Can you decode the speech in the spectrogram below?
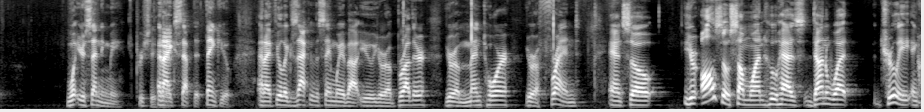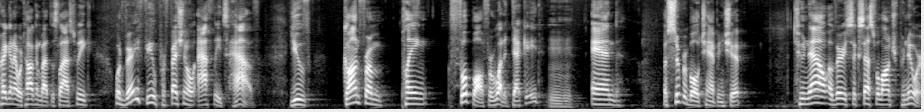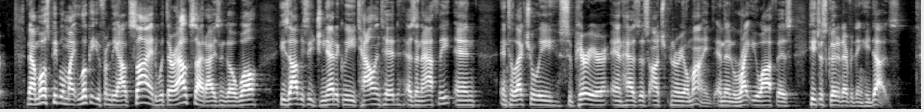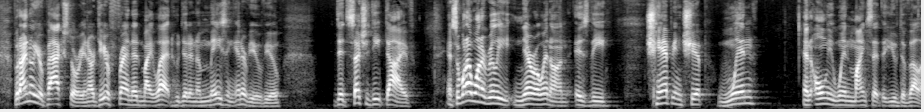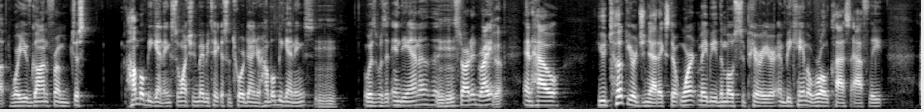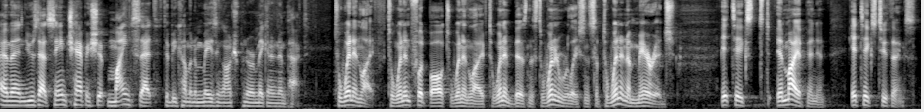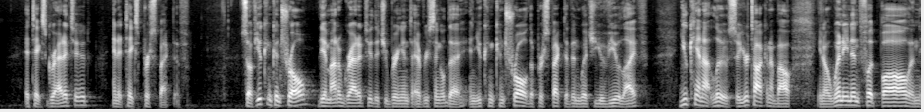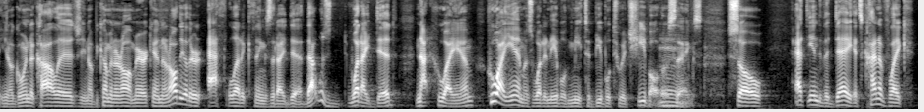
what you're sending me. Appreciate it. And I accept it. Thank you. And I feel exactly the same way about you. You're a brother, you're a mentor, you're a friend. And so you're also someone who has done what truly, and Craig and I were talking about this last week, what very few professional athletes have. You've gone from playing football for what, a decade? Mm-hmm. And a Super Bowl championship to now a very successful entrepreneur. Now, most people might look at you from the outside with their outside eyes and go, well, he's obviously genetically talented as an athlete and intellectually superior and has this entrepreneurial mind, and then write you off as he's just good at everything he does. But I know your backstory, and our dear friend Ed Mylett, who did an amazing interview of you, did such a deep dive. And so, what I want to really narrow in on is the championship win and only win mindset that you've developed, where you've gone from just humble beginnings. So, why don't you maybe take us a tour down your humble beginnings? Mm-hmm. Was was it Indiana that it mm-hmm. started, right? Yep. And how you took your genetics that weren't maybe the most superior and became a world class athlete, and then used that same championship mindset to become an amazing entrepreneur and making an impact. To win in life, to win in football, to win in life, to win in business, to win in relationship, to win in a marriage, it takes, in my opinion, it takes two things. It takes gratitude and it takes perspective. So if you can control the amount of gratitude that you bring into every single day and you can control the perspective in which you view life, you cannot lose. So you're talking about, you know, winning in football and, you know, going to college, you know, becoming an All-American and all the other athletic things that I did. That was what I did, not who I am. Who I am is what enabled me to be able to achieve all those mm. things. So at the end of the day, it's kind of like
